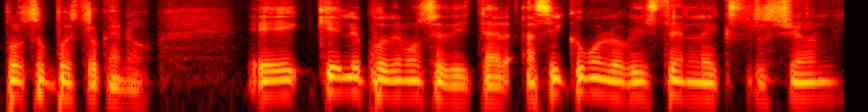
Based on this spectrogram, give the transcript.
Por supuesto que no. Eh, ¿Qué le podemos editar? Así como lo viste en la extrusión,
